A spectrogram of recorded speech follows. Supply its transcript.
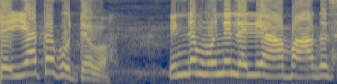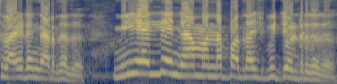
ചെയ്യാത്ത കുറ്റവോ? നിന്റെ ആ ഭാഗം സ്ലൈഡും കടന്നത്? നീ അല്ലേ ഞാൻ വന്നപ്പോ നശിപ്പിച്ചോണ്ടിരുന്നത്?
